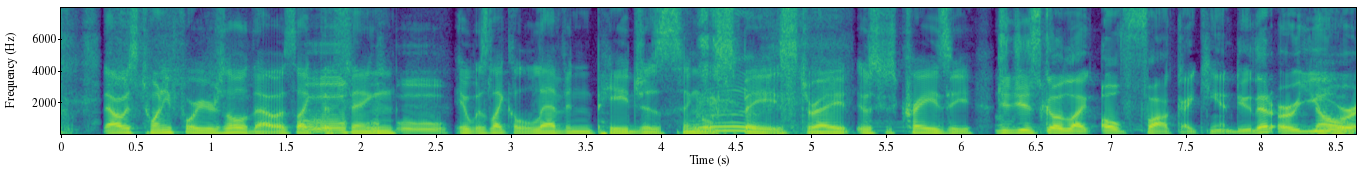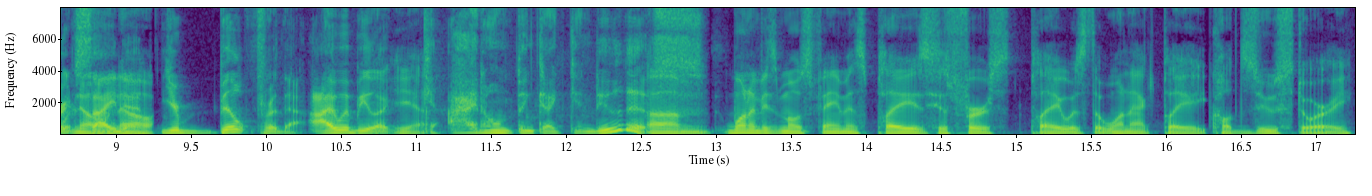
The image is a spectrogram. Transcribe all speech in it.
I was 24 years old. That was like the thing. It was like 11 pages, single spaced, right? It was just crazy. Did you just go like, "Oh fuck, I can't do that," or you No, were no, excited? no. You're built for that. I would be like, Yeah. I don't think I can do this. Um, one of his most famous plays, his first play was the one act play called Zoo Story,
